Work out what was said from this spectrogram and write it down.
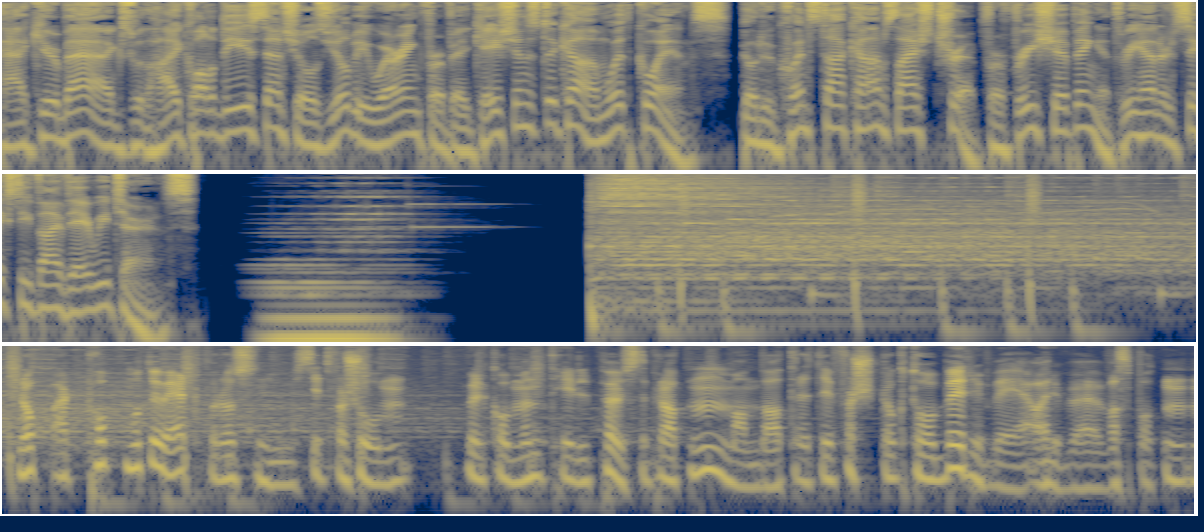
Pack your bags with high-quality essentials you'll be wearing for vacations to come with Quince. Go to quince.com slash trip for free shipping and 365-day returns. Klopp er topp motivert for å snu situasjonen. Velkommen til pausepraten mandag 31. oktober ved Arve Vassbotten.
